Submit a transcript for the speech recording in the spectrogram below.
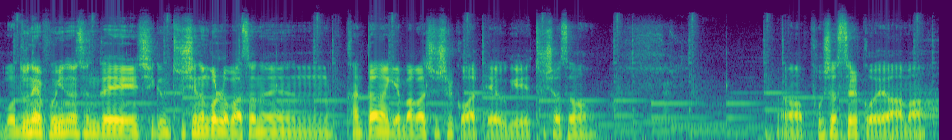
뭐 눈에 보이는 수인데 지금 두시는 걸로 봐서는 간단하게 막아주실 것 같아요. 여기에 두셔서 어, 보셨을 거예요 아마.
